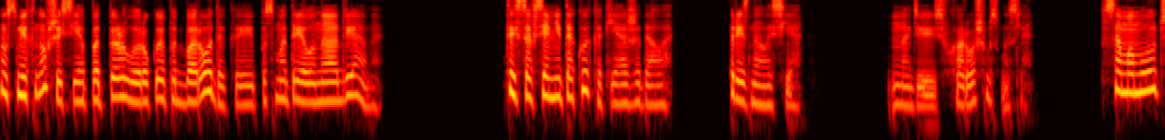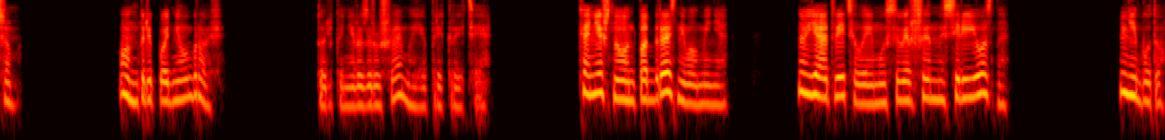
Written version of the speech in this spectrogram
Усмехнувшись, я подперла рукой подбородок и посмотрела на Адриана. Ты совсем не такой, как я ожидала, призналась я. Надеюсь, в хорошем смысле. В самом лучшем. Он приподнял бровь. Только не разрушай моё прикрытие. Конечно, он поддразнивал меня, но я ответила ему совершенно серьезно. Не буду.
